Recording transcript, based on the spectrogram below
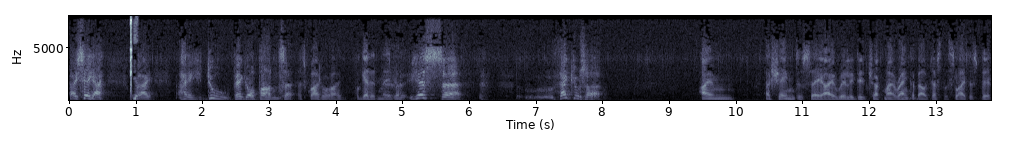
I say, I, I, I do beg your pardon, sir. That's quite all right. Forget it, Major. Uh, yes, sir. Thank you, sir. I'm ashamed to say I really did chuck my rank about just the slightest bit.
